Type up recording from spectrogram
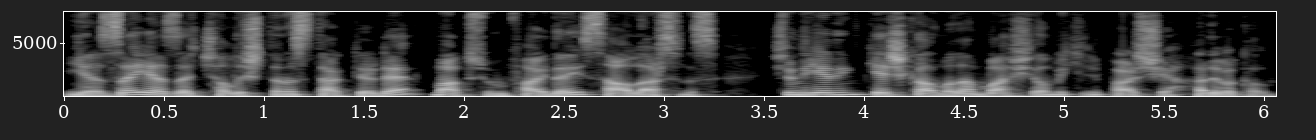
yaza yaza çalıştığınız takdirde maksimum faydayı sağlarsınız. Şimdi gelin geç kalmadan başlayalım ikinci parçaya. Hadi bakalım.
